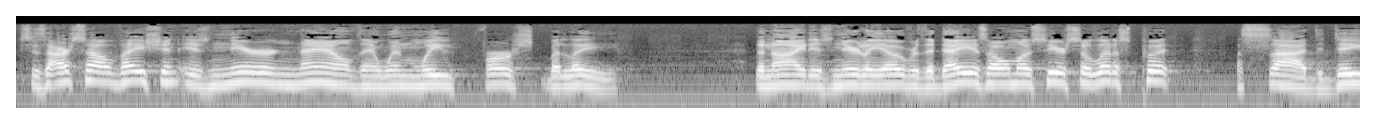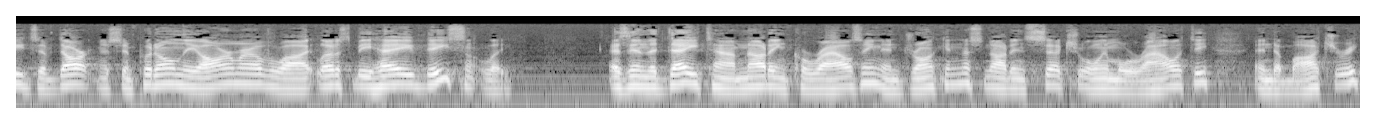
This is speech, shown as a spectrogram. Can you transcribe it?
He says, Our salvation is nearer now than when we first believed. The night is nearly over, the day is almost here, so let us put aside the deeds of darkness and put on the armor of light. Let us behave decently as in the daytime, not in carousing and drunkenness, not in sexual immorality and debauchery,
